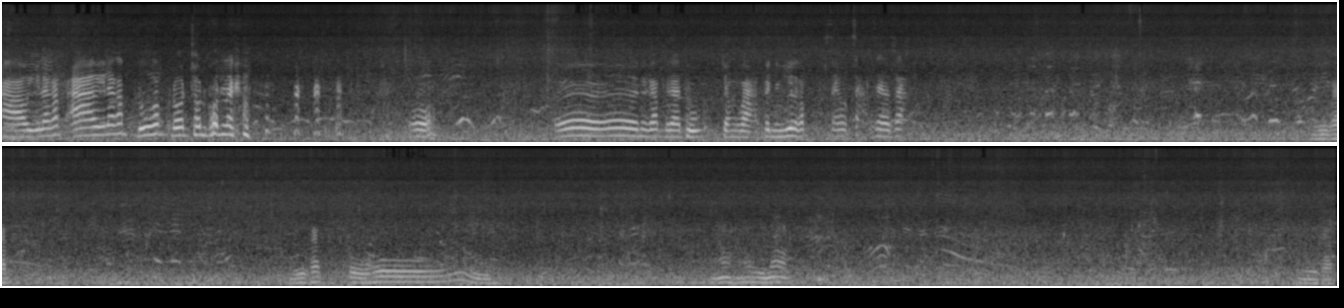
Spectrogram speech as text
เอาอีกแล้วครับเอาอีกแล้วครับ ดูครับโดนชนคนเลยครับโอ้เออเออนี่ครับเวลาถูกจังหวะเป็นอย่างนี้เลยครับเซลซะเซลซะนี่ครับนี่ครับโอ้โหเอาเอาอยู่นอกนี่ครับ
